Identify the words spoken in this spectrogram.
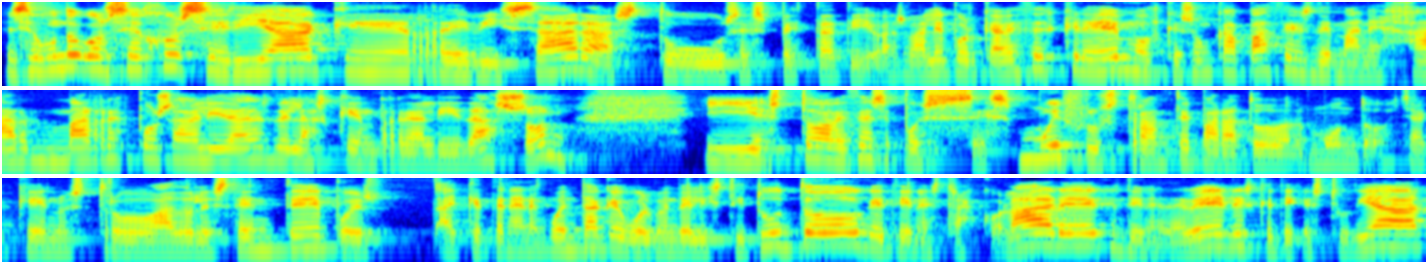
El segundo consejo sería que revisaras tus expectativas, ¿vale? Porque a veces creemos que son capaces de manejar más responsabilidades de las que en realidad son. Y esto a veces pues, es muy frustrante para todo el mundo, ya que nuestro adolescente pues, hay que tener en cuenta que vuelven del instituto, que tiene extraescolares, que tiene deberes, que tiene que estudiar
